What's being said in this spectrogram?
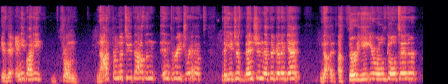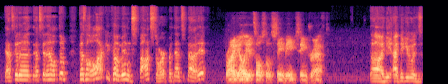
is there anybody from not from the 2003 draft that you just mentioned that they're going to get a 38 year old goaltender? That's gonna that's gonna help them because Halak could come in and spot start, but that's about it. Brian Elliott's also the same age, same draft. Uh, he I think he was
